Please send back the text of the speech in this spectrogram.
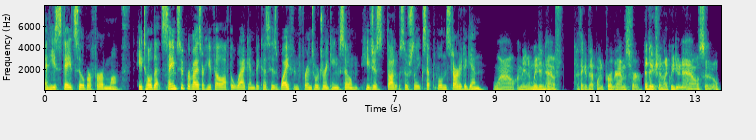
and he stayed sober for a month. He told that same supervisor he fell off the wagon because his wife and friends were drinking, so he just thought it was socially acceptable and started again. Wow. I mean, and we didn't have, I think at that point, programs for addiction like we do now. So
